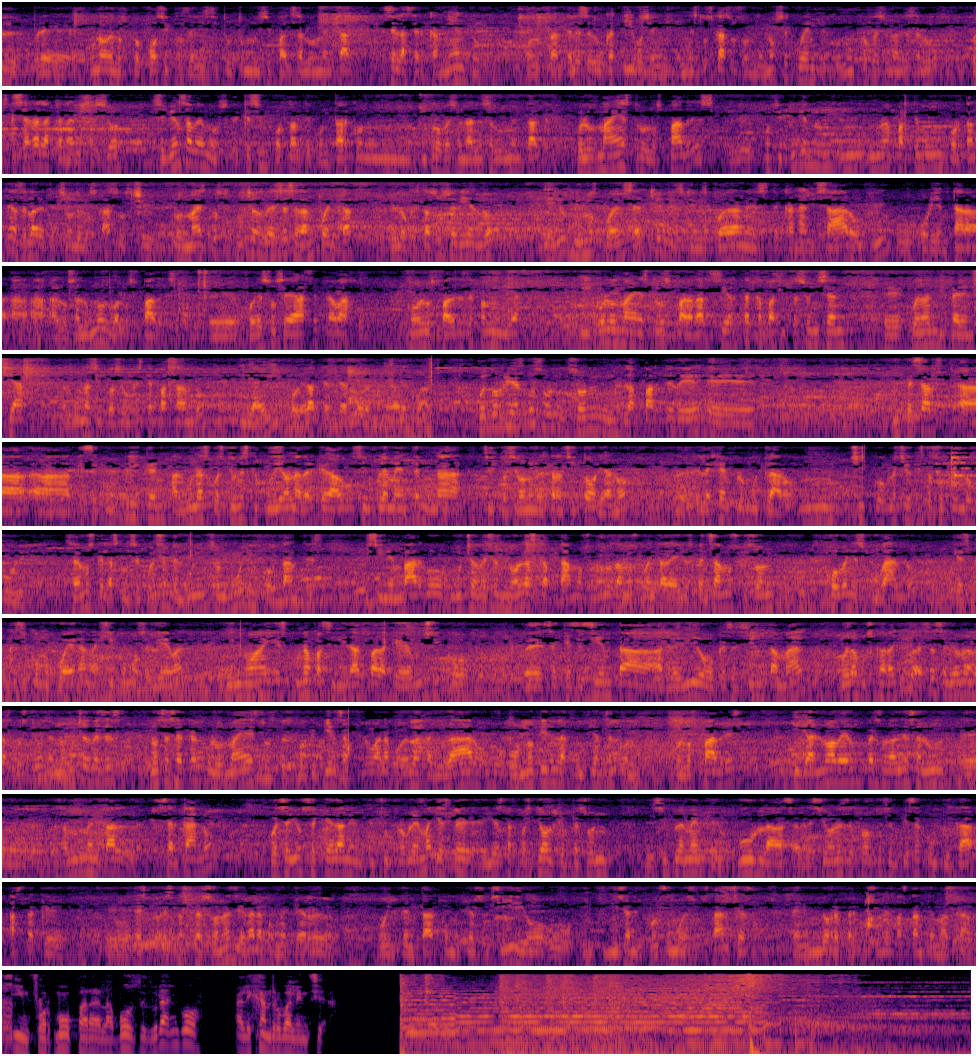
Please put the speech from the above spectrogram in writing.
uno de los propósitos del Instituto Municipal de Salud Mental es el acercamiento con los planteles educativos, en, en estos casos donde no se cuente con un profesional de salud, pues que se haga la canalización. Si bien sabemos que es importante contar con un, profesional de salud mental, pues los maestros, los padres, eh, constituyen una parte muy importante de hacer la detección de los casos. Los maestros muchas veces se dan cuenta de lo que está sucediendo y ellos mismos pueden ser quienes, quienes puedan este, canalizar o, orientar a, los alumnos o a los padres. Eh, por eso se hace trabajo con los padres de familia y con los maestros para dar cierta capacitación y sean, eh, puedan diferenciar alguna situación que esté pasando y de ahí poder atenderlo de manera adecuada. Pues los riesgos son, son la parte de eh, empezar a, que se compliquen algunas cuestiones que pudieron haber quedado simplemente en una situación transitoria, ¿no? El ejemplo muy claro, un chico, una chica que está sufriendo bullying. Sabemos que las consecuencias del bullying son muy importantes sin embargo muchas veces no las captamos o no nos damos cuenta de ellos. Pensamos que son jóvenes jugando, que es así como juegan, así como se llevan y no hay una facilidad para que un chico que se sienta agredido o que se sienta mal, pueda buscar ayuda. Esa sería una de las cuestiones. ¿no? Muchas veces no se acercan con los maestros pues, porque piensan que no van a poderles ayudar o, no tienen la confianza con, los padres y al no haber un personal de salud, eh, de salud mental cercano, pues ellos se quedan en, su problema y, este, y esta cuestión que empezó en, simplemente burlas, agresiones, de pronto se empieza a complicar hasta que eh, estas personas llegan a cometer o intentar cometer suicidio o inician el consumo de sustancias, teniendo repercusiones bastante más graves. Informó para La Voz de Durango Alejandro Valencia.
